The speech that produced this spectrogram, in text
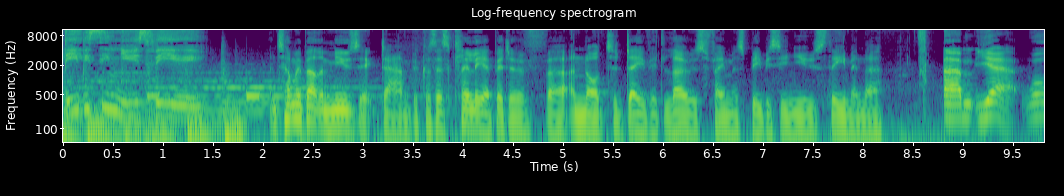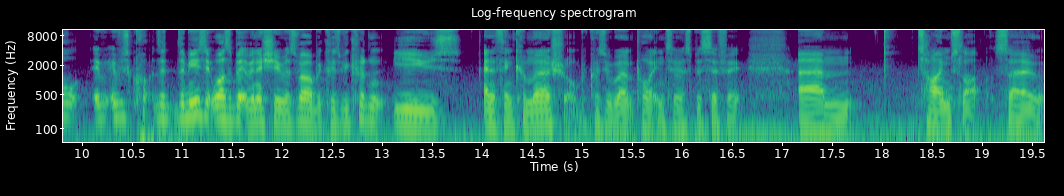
BBC News for you. And tell me about the music, Dan, because there's clearly a bit of uh, a nod to David Lowe's famous BBC News theme in there. Um, yeah, well, it, it was quite, the, the music was a bit of an issue as well because we couldn't use anything commercial because we weren't pointing to a specific um, time slot. So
